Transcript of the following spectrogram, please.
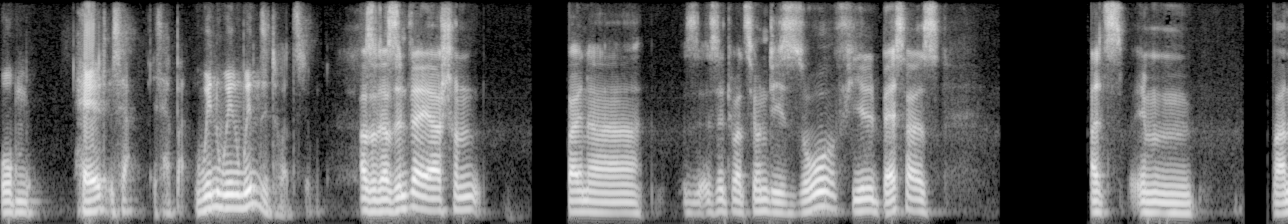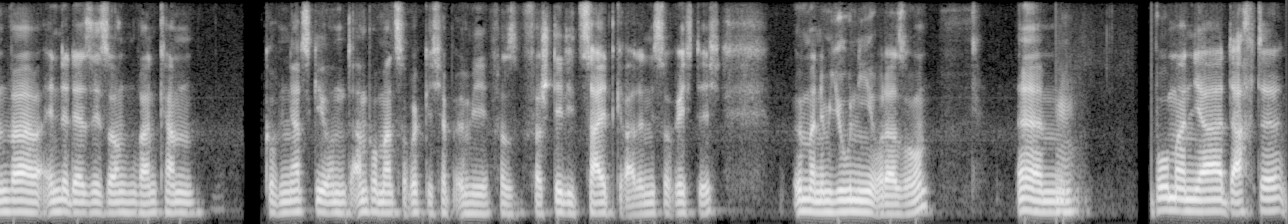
oben hält, ist ja, ist ja Win-Win-Win-Situation. Also da sind wir ja schon bei einer Situation, die so viel besser ist als im, wann war Ende der Saison, wann kam Kovnatski und Ampoma zurück? Ich habe irgendwie, verstehe die Zeit gerade nicht so richtig. Irgendwann im Juni oder so. Ähm, mhm wo man ja dachte,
